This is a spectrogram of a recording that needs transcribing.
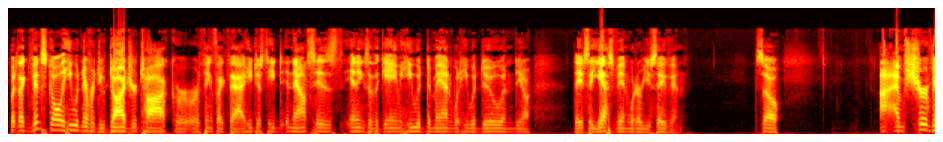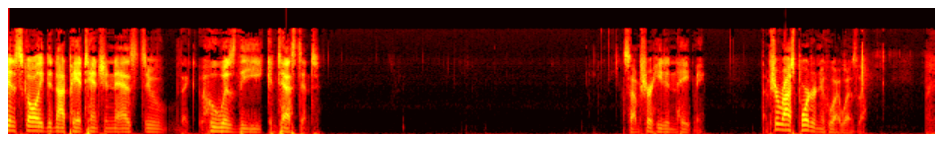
but like Vin Scully, he would never do Dodger talk or, or things like that. He just he'd announce his innings of the game. He would demand what he would do, and you know they'd say yes, Vin, whatever you say, Vin. So I'm sure Vin Scully did not pay attention as to like who was the contestant. So I'm sure he didn't hate me. I'm sure Ross Porter knew who I was though.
